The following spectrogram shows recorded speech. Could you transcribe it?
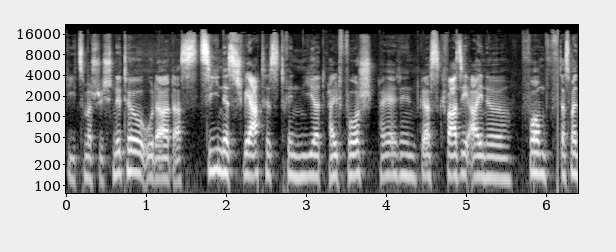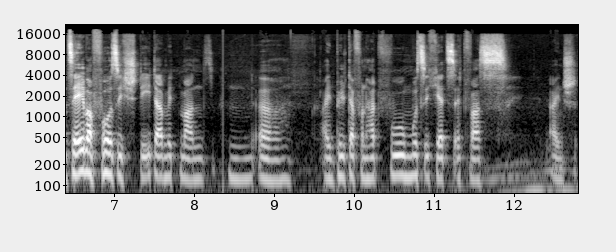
die zum Beispiel Schnitte oder das Ziehen des Schwertes trainiert, halt vorstellen, dass quasi eine Form, dass man selber vor sich steht, damit man äh, ein Bild davon hat, wo muss ich jetzt etwas einen Sch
